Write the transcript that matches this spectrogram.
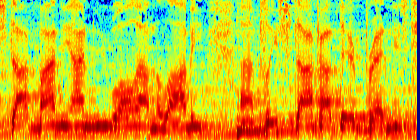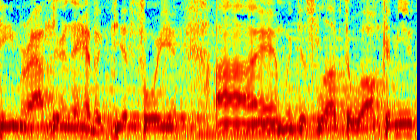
Stopped by the I'm New Wall out in the lobby, uh, please stop out there. Brett and his team are out there and they have a gift for you. Uh, and we just love to welcome you.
